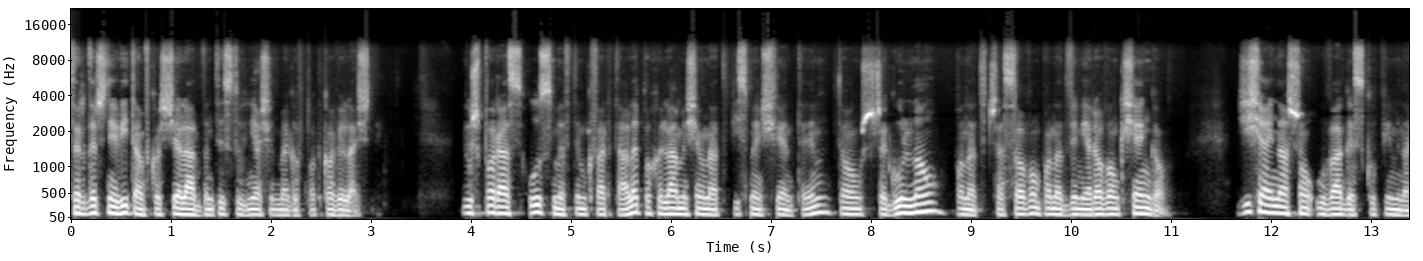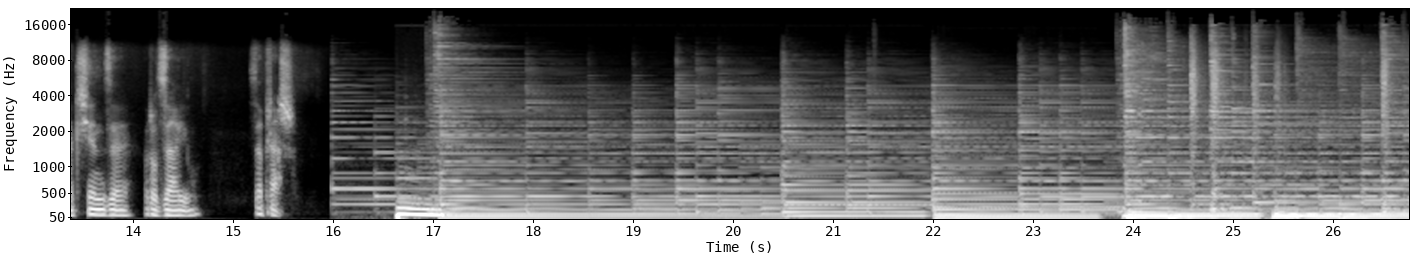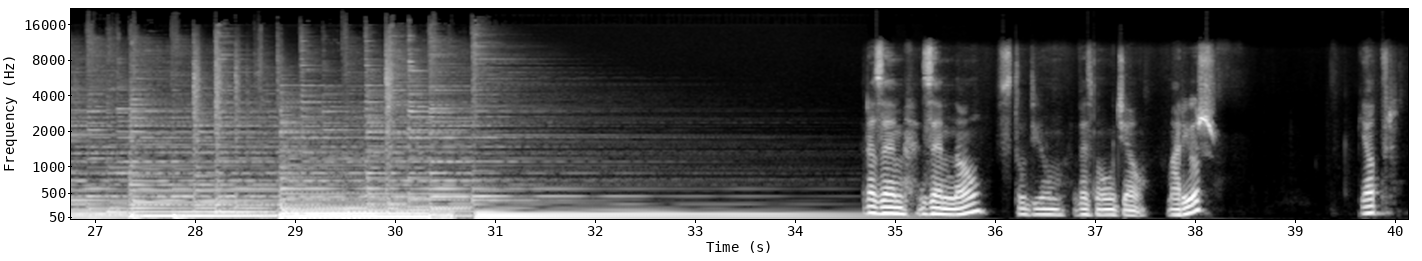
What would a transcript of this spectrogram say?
Serdecznie witam w Kościele Adwentystów Dnia Siódmego w Podkowie Leśnej. Już po raz ósmy w tym kwartale pochylamy się nad Pismem Świętym, tą szczególną, ponadczasową, ponadwymiarową księgą. Dzisiaj naszą uwagę skupimy na Księdze Rodzaju. Zapraszam. Razem ze mną w studium wezmą udział Mariusz, Piotr,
